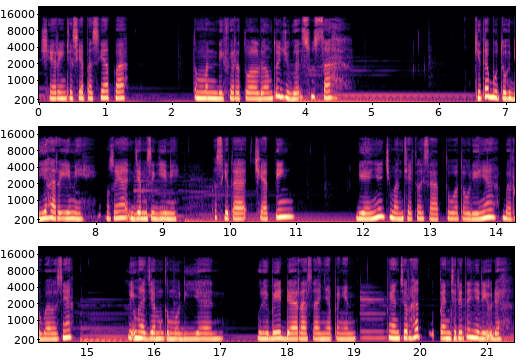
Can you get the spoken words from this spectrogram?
sharing ke siapa-siapa. Temen di virtual doang tuh juga susah. Kita butuh dia hari ini. Maksudnya jam segini. Pas kita chatting dianya cuma checklist satu atau dianya baru balasnya 5 jam kemudian. Udah beda rasanya. Pengen pengen curhat pengen cerita jadi udah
